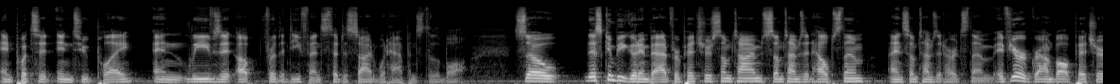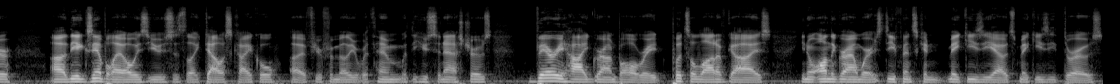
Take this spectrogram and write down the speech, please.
and puts it into play and leaves it up for the defense to decide what happens to the ball. So this can be good and bad for pitchers sometimes. Sometimes it helps them, and sometimes it hurts them. If you're a ground ball pitcher, uh, the example I always use is like Dallas Keuchel. Uh, if you're familiar with him with the Houston Astros, very high ground ball rate, puts a lot of guys, you know, on the ground where his defense can make easy outs, make easy throws,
